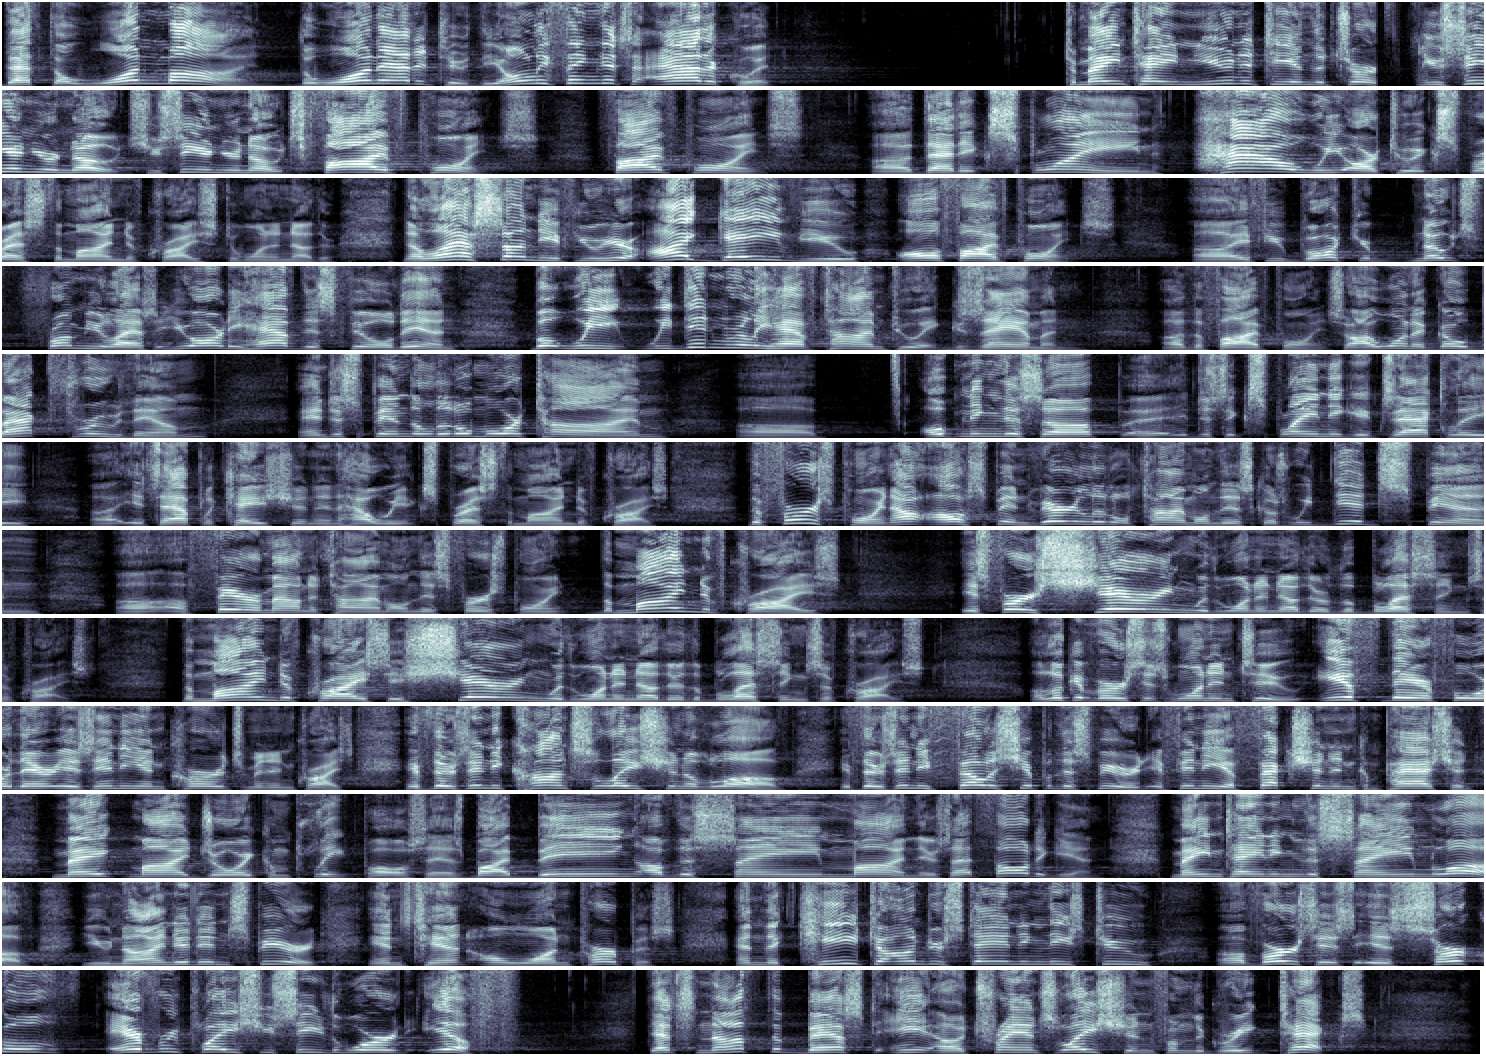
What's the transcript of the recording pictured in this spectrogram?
that the one mind, the one attitude, the only thing that's adequate to maintain unity in the church. You see in your notes, you see in your notes five points, five points uh, that explain how we are to express the mind of Christ to one another. Now, last Sunday, if you were here, I gave you all five points. Uh, if you brought your notes from you last, you already have this filled in. But we, we didn't really have time to examine uh, the five points. So I want to go back through them and just spend a little more time uh, opening this up, uh, just explaining exactly uh, its application and how we express the mind of Christ. The first point, I'll, I'll spend very little time on this because we did spend uh, a fair amount of time on this first point. The mind of Christ is first sharing with one another the blessings of Christ. The mind of Christ is sharing with one another the blessings of Christ. Look at verses 1 and 2. If therefore there is any encouragement in Christ, if there's any consolation of love, if there's any fellowship of the Spirit, if any affection and compassion, make my joy complete, Paul says, by being of the same mind. There's that thought again. Maintaining the same love, united in spirit, intent on one purpose. And the key to understanding these two uh, verses is circle every place you see the word if. That's not the best eh, uh, translation from the Greek text.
